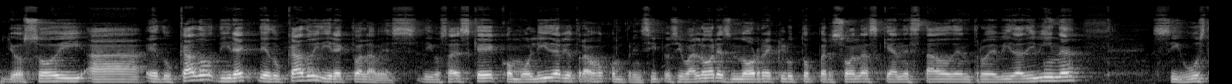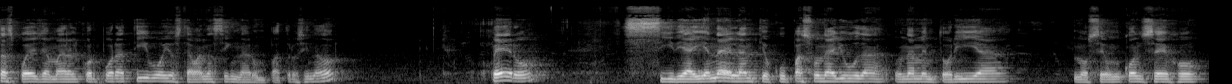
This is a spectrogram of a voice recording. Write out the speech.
yo soy uh, educado, educado y directo a la vez. Digo, ¿sabes qué? Como líder yo trabajo con principios y valores, no recluto personas que han estado dentro de vida divina. Si gustas puedes llamar al corporativo, ellos te van a asignar un patrocinador. Pero si de ahí en adelante ocupas una ayuda, una mentoría, no sé, un consejo,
